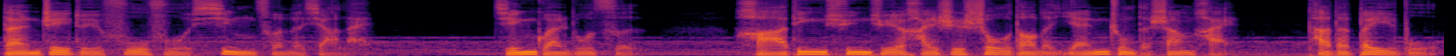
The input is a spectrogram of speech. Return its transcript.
但这对夫妇幸存了下来。尽管如此，哈丁勋爵还是受到了严重的伤害，他的背部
